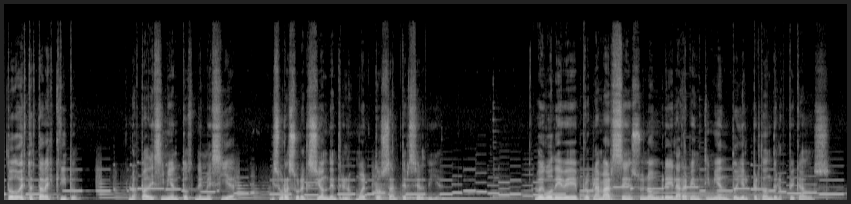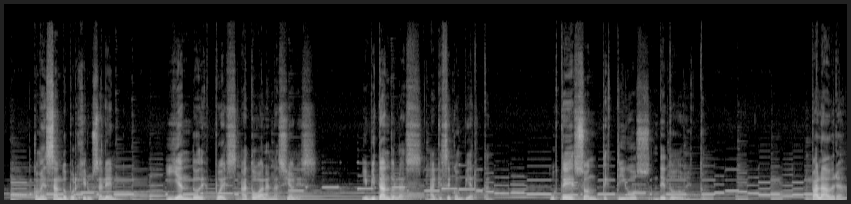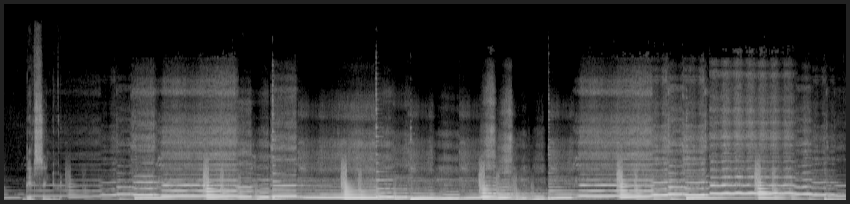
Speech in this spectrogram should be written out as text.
todo esto estaba escrito, los padecimientos del Mesías y su resurrección de entre los muertos al tercer día. Luego debe proclamarse en su nombre el arrepentimiento y el perdón de los pecados, comenzando por Jerusalén y yendo después a todas las naciones, invitándolas a que se conviertan. Ustedes son testigos de todo esto. Palabra del Señor.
